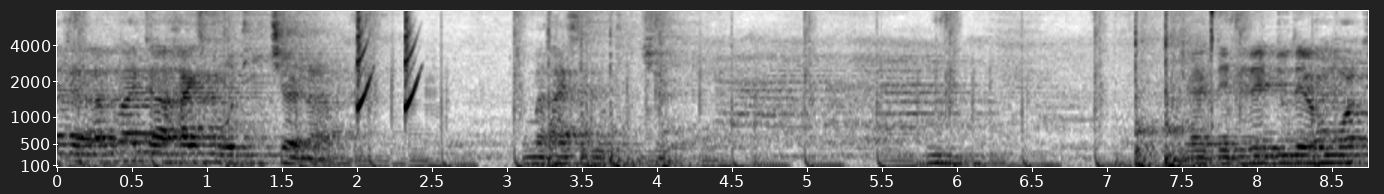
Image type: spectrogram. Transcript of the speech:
like a, I'm like a high school teacher now. I'm a high school teacher. Hmm. Uh, did, they do their homework?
